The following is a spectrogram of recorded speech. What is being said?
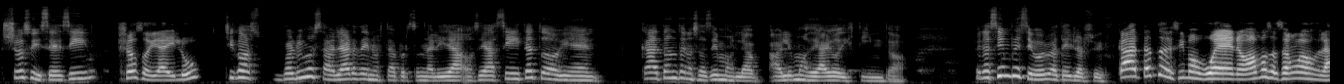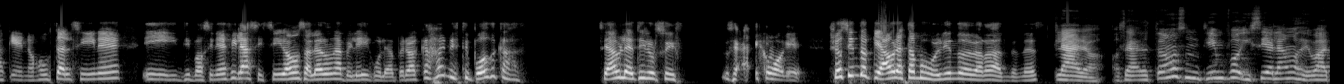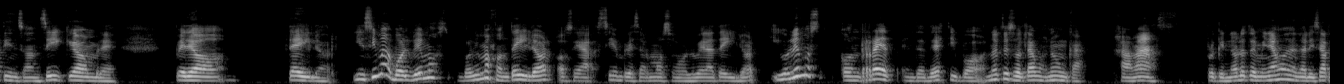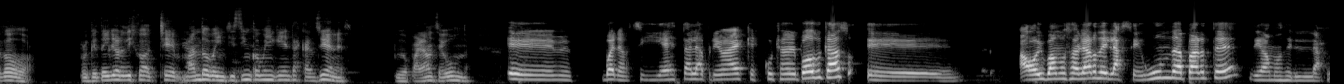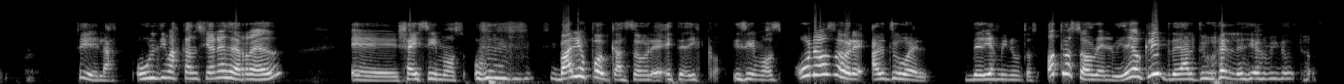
Yo soy Ceci. Yo soy Ailu. Chicos, volvimos a hablar de nuestra personalidad. O sea, sí, está todo bien. Cada tanto nos hacemos la, hablemos de algo distinto. Pero siempre se vuelve a Taylor Swift. Cada tanto decimos, bueno, vamos a hacernos la que nos gusta el cine y tipo cinéfilas y sí, vamos a hablar de una película. Pero acá en este podcast se habla de Taylor Swift. O sea, es como que yo siento que ahora estamos volviendo de verdad, ¿entendés? Claro, o sea, nos tomamos un tiempo y sí hablamos de Pattinson, sí, qué hombre. Pero Taylor. Y encima volvemos, volvemos con Taylor, o sea, siempre es hermoso volver a Taylor. Y volvemos con Red, ¿entendés? Tipo, no te soltamos nunca, jamás. Porque no lo terminamos de analizar todo. Porque Taylor dijo, che, mando 25.500 canciones. Pero para un segundo. Eh, bueno, si esta es la primera vez que escuchan el podcast, eh, hoy vamos a hablar de la segunda parte, digamos, de, la, sí, de las últimas canciones de Red. Eh, ya hicimos varios podcasts sobre este disco. Hicimos uno sobre All Too Well de 10 minutos, otro sobre el videoclip de Well de 10 minutos,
